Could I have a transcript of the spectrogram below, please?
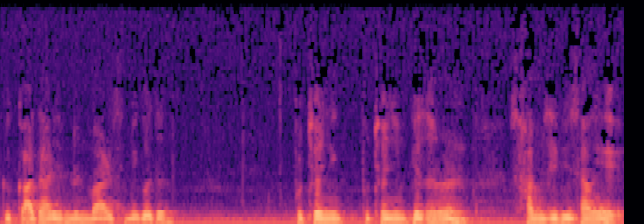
그 까닭 있는 말씀이거든. 부처님, 부처님께서는 30 이상의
